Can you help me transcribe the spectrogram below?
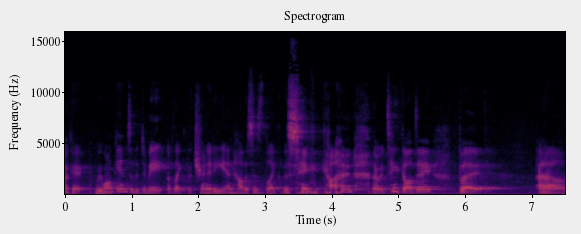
okay, we won't get into the debate of like the Trinity and how this is like the same God. that would take all day. But um,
